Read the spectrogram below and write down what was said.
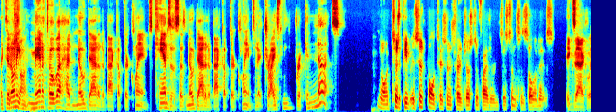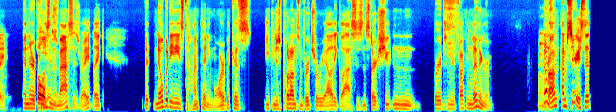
Like they don't even Manitoba had no data to back up their claims. Kansas has no data to back up their claims, and it drives me freaking nuts. No, it's just people. It's just politicians trying to justify their existence. Is all it is. Exactly. And they're appeasing the masses, right? Like, nobody needs to hunt anymore because you can just put on some virtual reality glasses and start shooting birds in your fucking living room. Mm. No, no, I'm, I'm serious. That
